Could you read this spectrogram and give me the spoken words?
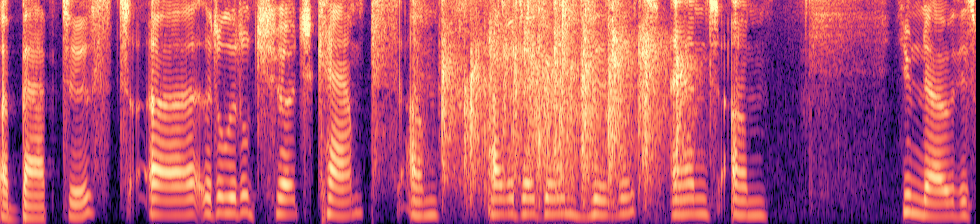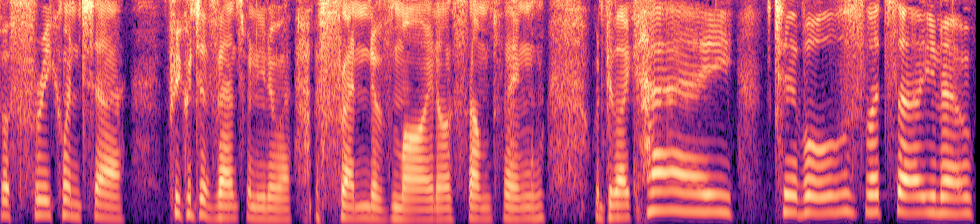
a Baptist uh, little little church camps. Um, I would uh, go and visit, and um, you know, these were frequent, uh, frequent events when, you know, a, a, friend of mine or something would be like, hey, Tibbles, let's, uh, you know,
